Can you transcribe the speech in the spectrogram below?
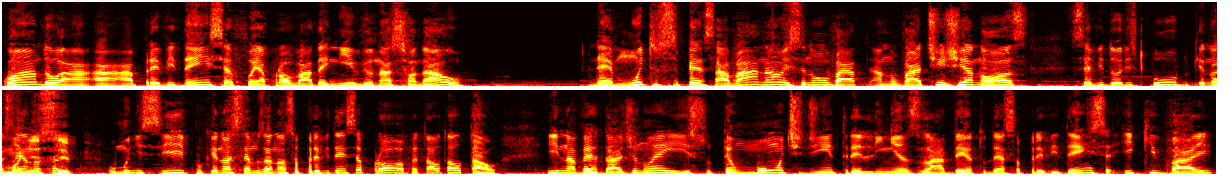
quando a, a, a previdência foi aprovada em nível nacional, né, muito se pensava, ah, não, isso não vai, não vai atingir a nós servidores públicos, nós o município. Nossa, o município, porque nós temos a nossa previdência própria, tal, tal, tal. E na verdade não é isso. Tem um monte de entrelinhas lá dentro dessa previdência e que vai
